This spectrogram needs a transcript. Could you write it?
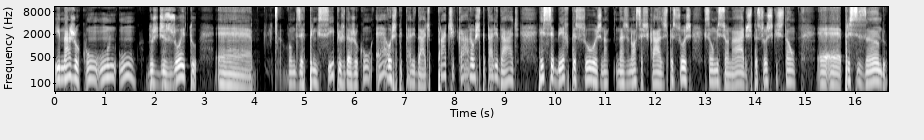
E na Jocum, um, um dos 18, é, vamos dizer, princípios da Jocum é a hospitalidade, praticar a hospitalidade, receber pessoas na, nas nossas casas, pessoas que são missionários, pessoas que estão é, é, precisando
